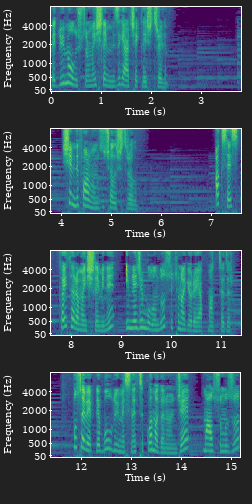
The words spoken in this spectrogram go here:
ve düğme oluşturma işlemimizi gerçekleştirelim. Şimdi formumuzu çalıştıralım. Access, kayıt arama işlemini imlecin bulunduğu sütuna göre yapmaktadır. Bu sebeple bul düğmesine tıklamadan önce mouse'umuzu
